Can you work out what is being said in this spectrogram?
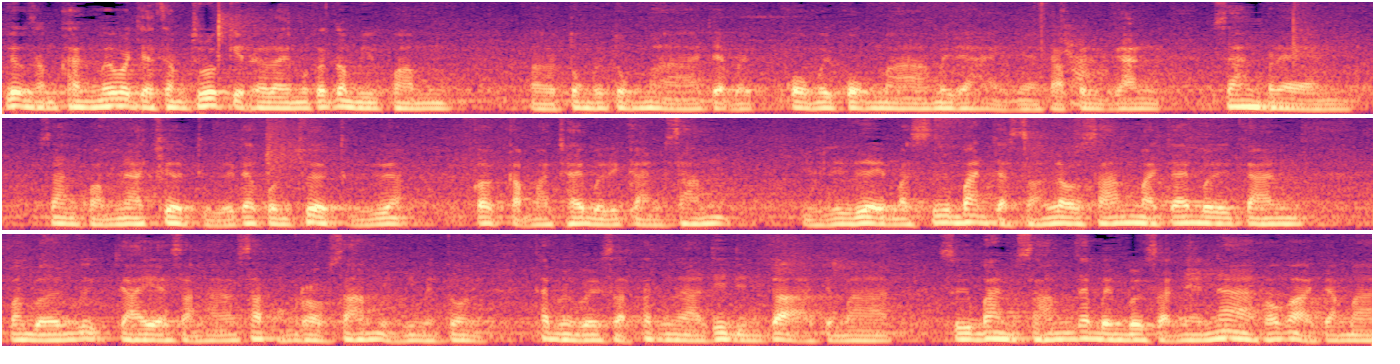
เรื่องสำคัญไม่ว่าจะทำธุรกิจอะไรมันก็ต้องมีความเอ่อตรงไปตรงมาจะไปโกงไปโกงมาไม่ได้เนะครับค่ะเป็นการสร้างแบรนด์สร้างความน่าเชื่อถือถ้าคนเชื่อถือ ก็กลับมาใช้บริการซ้ำอยู่เรื่อยๆ มาซื้อบ้านจัดสรรเราซ้ำมาใช้บริการประเมินวิจัยอสังหารทรัพย์ของเราซ้ำอย่างนี้เป็นต้น ถ้าเป็นบริษัทพัฒนาที่ดินก็อาจจะมาซื้อบ้านซ้ำถ้าเป็นบริษัทในหน้าเขาก็อาจจะมา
